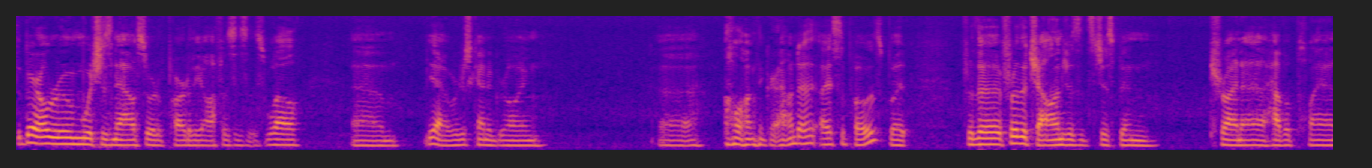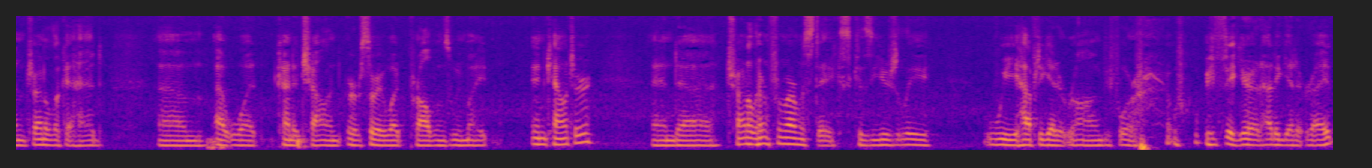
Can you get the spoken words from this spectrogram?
the barrel room, which is now sort of part of the offices as well. Um, yeah, we're just kind of growing uh, along the ground, I, I suppose. But for the for the challenges, it's just been trying to have a plan, trying to look ahead um, at what kind of challenge or sorry, what problems we might encounter, and uh, trying to learn from our mistakes because usually we have to get it wrong before we figure out how to get it right.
